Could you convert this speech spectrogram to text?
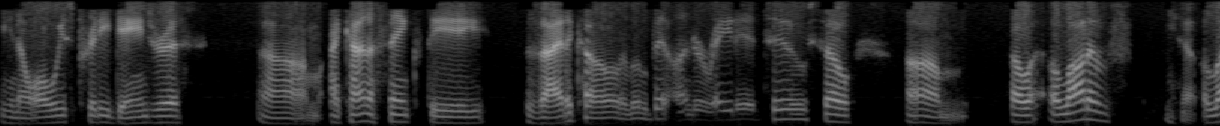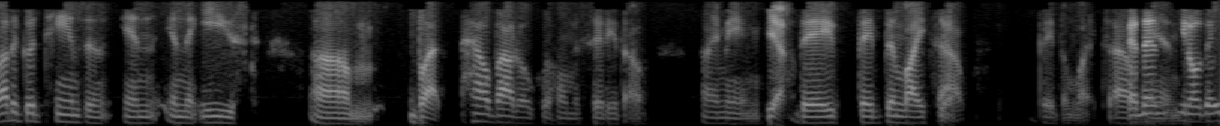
you know, always pretty dangerous. Um, I kind of think the Zydeco a little bit underrated too. So um, a, a lot of you know, a lot of good teams in in in the East. Um, but how about Oklahoma City though? I mean, yeah, they they've been lights yeah. out. They've been lights out. And then and, you know they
